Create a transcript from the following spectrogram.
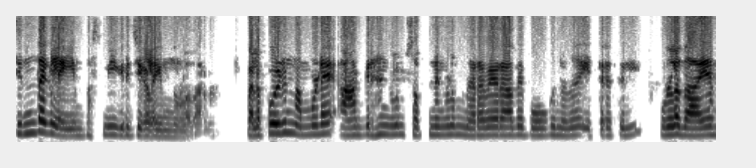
ചിന്തകളെയും ഭസ്മീകരിച്ച് കളയും എന്നുള്ളതാണ്. പലപ്പോഴും നമ്മുടെ ആഗ്രഹങ്ങളും സ്വപ്നങ്ങളും നിറവേറാതെ പോകുന്നത് ഇത്തരത്തിൽ ഉള്ളതായ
